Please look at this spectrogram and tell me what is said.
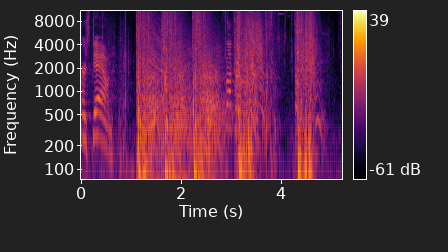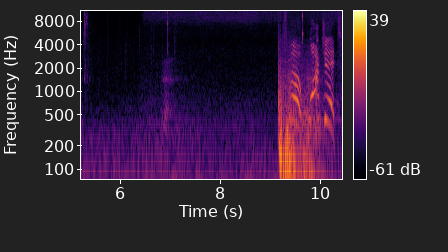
Fucker's down. Fucker. Smoke, watch it!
